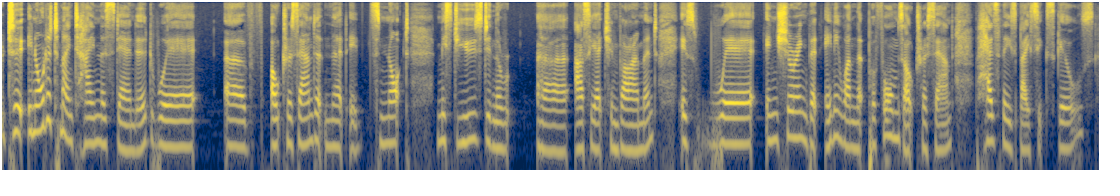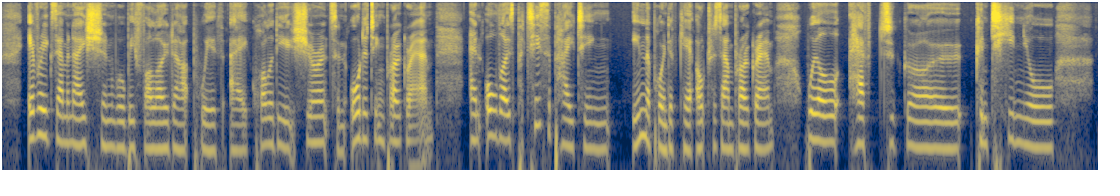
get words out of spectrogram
to in order to maintain the standard where of ultrasound and that it's not misused in the uh, RCH environment is we're ensuring that anyone that performs ultrasound has these basic skills. Every examination will be followed up with a quality assurance and auditing program, and all those participating in the point of care ultrasound program will have to go continual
